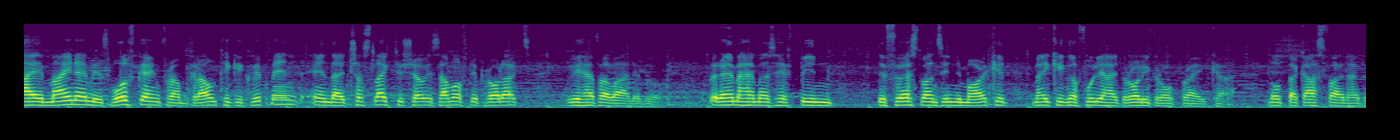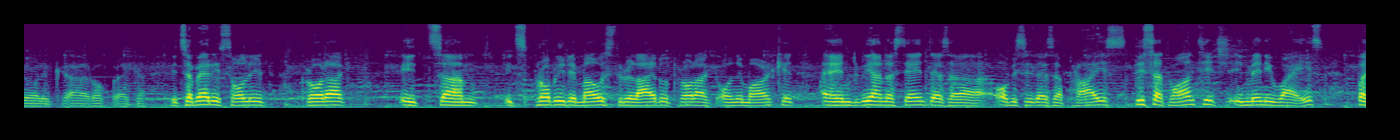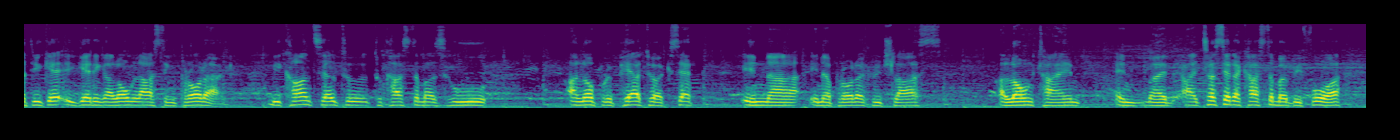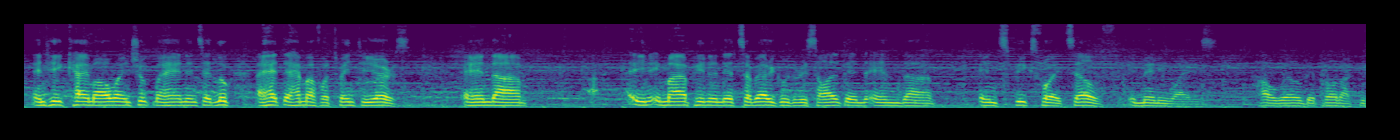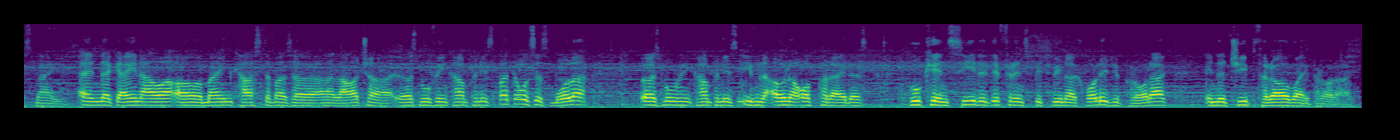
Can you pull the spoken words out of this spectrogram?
Hi, my name is Wolfgang from GroundTec Equipment and I'd just like to show you some of the products we have available. Rammer hammers have been the first ones in the market making a fully hydraulic rock breaker, not a gas-fired hydraulic uh, rock breaker. It's a very solid product. It's, um, it's probably the most reliable product on the market and we understand there's a, obviously there's a price disadvantage in many ways, but you get, you're getting a long-lasting product. We can't sell to, to customers who are not prepared to accept in a, in a product which lasts a long time. And my, I just had a customer before and he came over and shook my hand and said, look, I had the hammer for 20 years. And um, in, in, my opinion, that's a very good result and, and, uh, and speaks for itself in many ways how well the product is made. And again, our, our main customers are, are larger earth moving companies, but also smaller earth moving companies, even owner operators who can see the difference between a quality product and a cheap throwaway product.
